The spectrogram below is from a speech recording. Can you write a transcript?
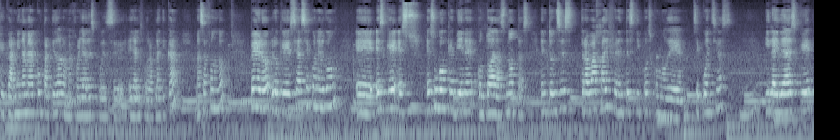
que Carmina me ha compartido, a lo mejor ya después eh, ella les podrá platicar más a fondo. Pero lo que se hace con el gong eh, es que es, es un gong que viene con todas las notas. Entonces trabaja diferentes tipos como de secuencias y la idea es que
